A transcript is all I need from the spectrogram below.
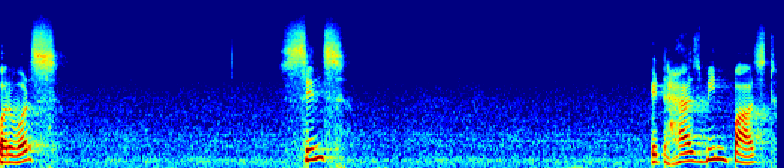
perverse since it has been passed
